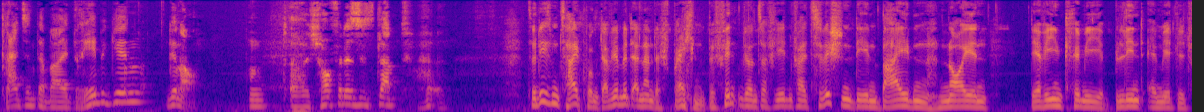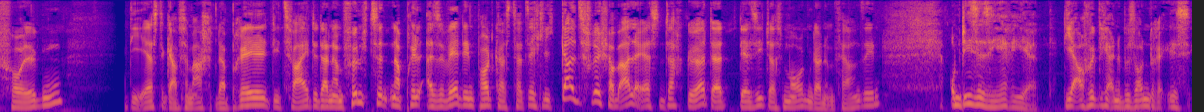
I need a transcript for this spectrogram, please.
13. Mai Drehbeginn, genau. Und äh, ich hoffe, dass es klappt. Zu diesem Zeitpunkt, da wir miteinander sprechen, befinden wir uns auf jeden Fall zwischen den beiden neuen Der Wien-Krimi blind ermittelt Folgen. Die erste gab es am 8. April, die zweite dann am 15. April. Also wer den Podcast tatsächlich ganz frisch am allerersten Tag gehört hat, der sieht das morgen dann im Fernsehen. Um diese Serie, die auch wirklich eine besondere ist,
